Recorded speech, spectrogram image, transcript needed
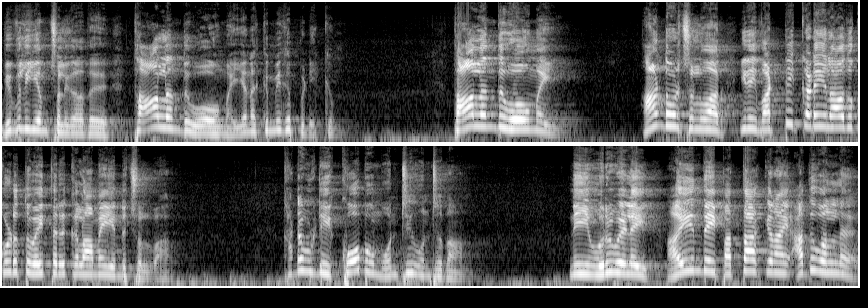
விவிலியம் சொல்கிறது தாளந்து ஓமை எனக்கு மிக பிடிக்கும். தாளந்து ஓமை. ஆண்டவர் சொல்வார் இதை வட்டி கடையிலாவது கொடுத்து வைத்திருக்கலாமே என்று சொல்வார். கடவுளுடைய கோபம் ஒன்றே ஒன்றுதான். நீ ஒருவேளை ஐந்தை பத்தாக்கினாய் அதுவல்ல.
